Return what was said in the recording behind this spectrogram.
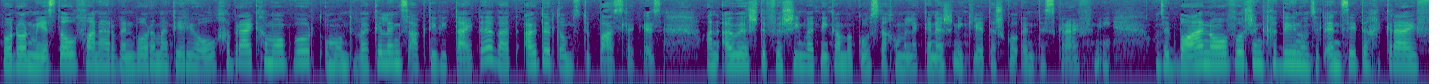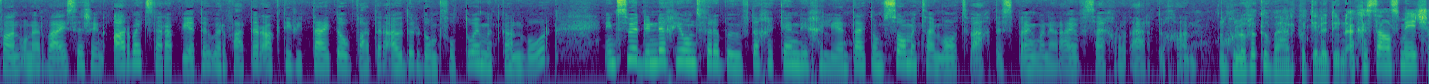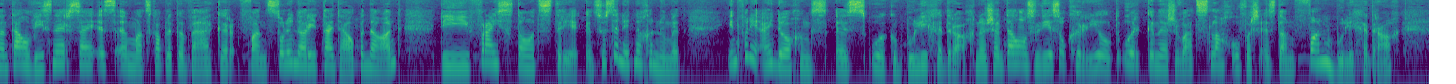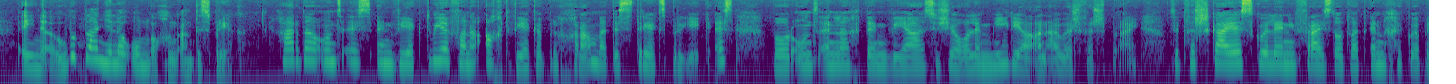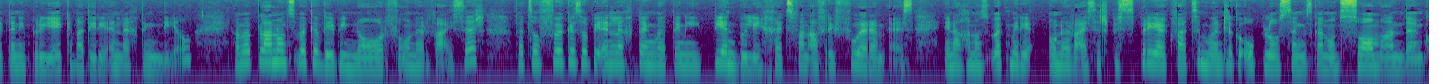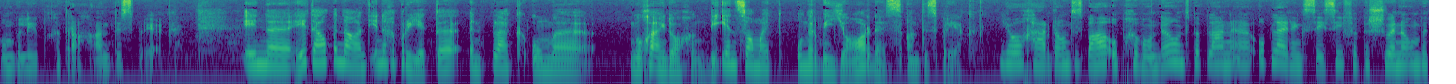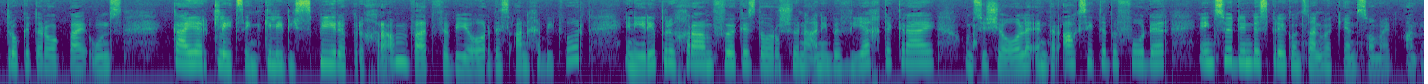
waar daar meestal van herwinbare materiaal gebruik gemaak word om ontwikkelingsaktiwiteite wat ouderdomstoepaslik is aan ouers te voorsien wat nie kan bekostig om hulle kinders in die kleuterskool in te skryf nie. Ons het baie navorsing gedoen, ons het insette gekry van onderwysers en arbeidsterapeute oor watter aktiwiteite op watter ouderdom voltooi moet kan word. En sodoende gee ons vir 'n behoeftige kind die geleentheid om saam met sy maats weg te spring wanneer hy of sy graad R toe gaan. Ongelooflike werk wat julle doen. Ek gesels met Chantel Wiesner, sy is 'n maatskaplike werker van Solidariteit Helpende Hand, die Vrystaatstreek. En soos sy net nou genoem het, Een van die uitdagings is ook boeliegedrag. Nou Chantel, ons lees ook gereeld oor kinders wat slagoffers is dan van boeliegedrag. En hoe beplan julle om daging aan te spreek? Gerda, ons is in week 2 van 'n 8 weke program wat 'n streeksprojek is waar ons inligting via sosiale media aan ouers versprei. Ons het verskeie skole in die Vrystaat wat ingekoop het in die projek wat hierdie inligting deel. Dan beplan ons ook 'n webinar vir onderwysers wat sal fokus op die inligting wat in die teenboelie gids van Afriforum is en dan gaan ons ook met die onderwysers bespreek watse moontlike oplossings kan ons saam aandink om boeliegedrag aan te spreek. En uh, het helpende hand enige projekte in plek om 'n uh, eh, nog 'n uitdaging, die eensaamheid onder bejaardes aan te spreek? Ja, Gerda, ons is baie opgewonde. Ons beplan 'n opleidingssessie vir persone om betrokke te raak by ons kuier klets en kilie die spiere program wat vir bejaardes aangebied word en hierdie program fokus daarop persone aan die beweeg te kry om sosiale interaksie te bevorder en sodoende spreek ons dan ook eensaamheid aan.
